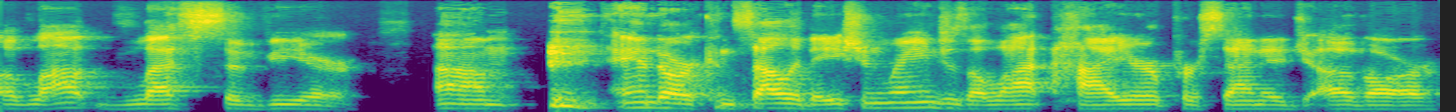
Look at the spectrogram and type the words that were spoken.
a lot less severe. Um, and our consolidation range is a lot higher percentage of our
